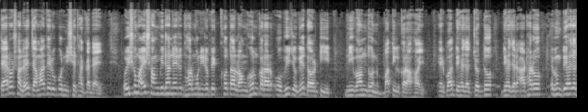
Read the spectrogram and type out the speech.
তেরো সালে জামায়াতের উপর নিষেধাজ্ঞা দেয়। ওই সময় সংবিধানের ধর্মনিরপেক্ষতা লঙ্ঘন করার অভিযোগে দলটি নিবন্ধন বাতিল করা হয়। এরপর দুই হাজার চোদ্দ এবং দুই হাজার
